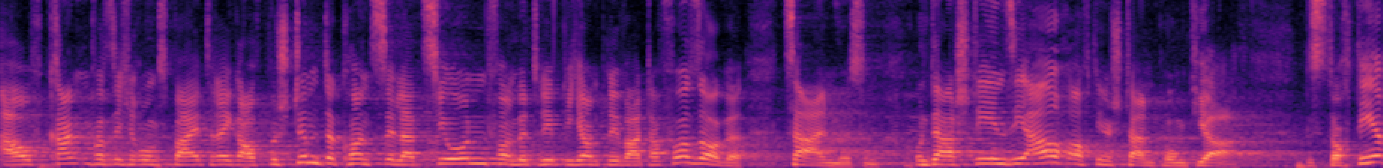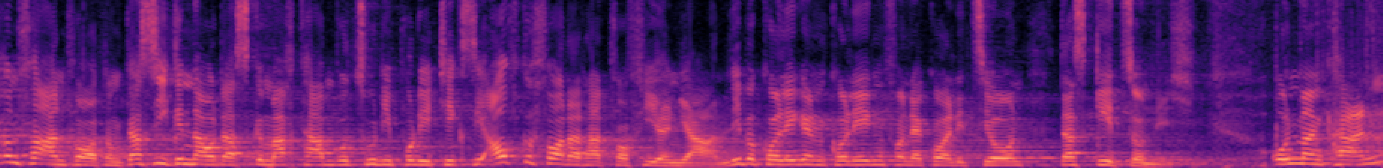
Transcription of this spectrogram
auf Krankenversicherungsbeiträge, auf bestimmte Konstellationen von betrieblicher und privater Vorsorge zahlen müssen. Und da stehen Sie auch auf dem Standpunkt, ja, es ist doch deren Verantwortung, dass sie genau das gemacht haben, wozu die Politik sie aufgefordert hat vor vielen Jahren. Liebe Kolleginnen und Kollegen von der Koalition, das geht so nicht. Und man kann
